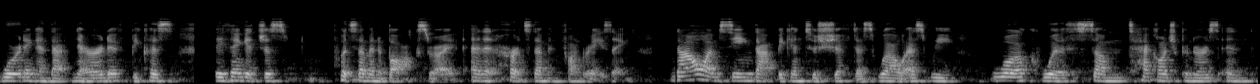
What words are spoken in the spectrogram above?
wording and that narrative because they think it just puts them in a box, right? And it hurts them in fundraising. Now I'm seeing that begin to shift as well as we work with some tech entrepreneurs in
